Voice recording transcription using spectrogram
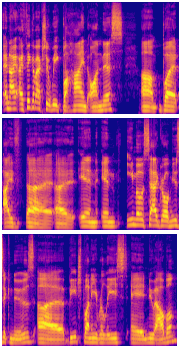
and I, I think I'm actually a week behind on this. Um, but I've uh, uh, in in emo sad girl music news, uh, Beach Bunny released a new album.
